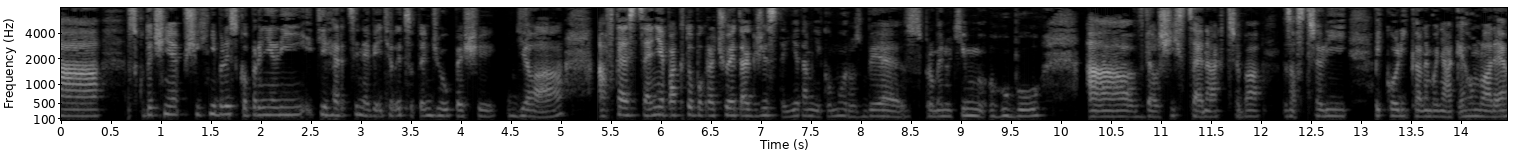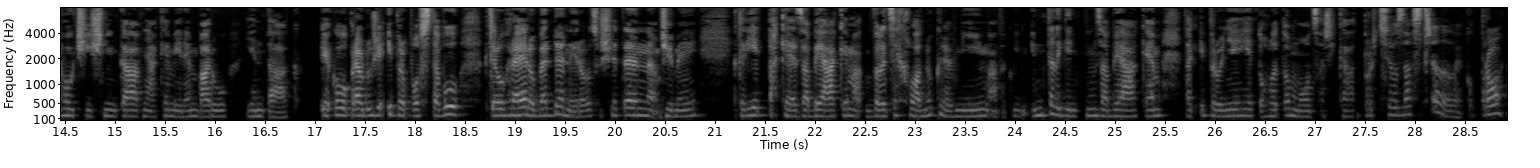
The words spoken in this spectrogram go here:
A skutečně všichni byli skoprnělí, ti herci nevěděli, co ten Joe Pesci udělá. A v té scéně pak to pokračuje tak, že stejně tam někomu rozbije s prominutím hubu a v dalších scénách třeba zastřelí pikolíka nebo nějakého mladého číšníka v nějakém jiném baru jen tak jako opravdu, že i pro postavu, kterou hraje Robert De Niro, což je ten Jimmy, který je také zabijákem a velice chladnokrevným a takovým inteligentním zabijákem, tak i pro něj je tohleto moc a říká, proč si ho zastřelil, jako proč?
